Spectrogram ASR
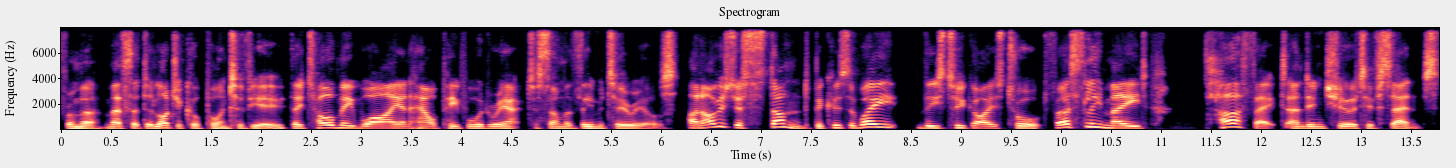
from a methodological point of view. They told me why and how people would react to some of the materials. And I was just stunned because the way these two guys talked, firstly, made perfect and intuitive sense.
